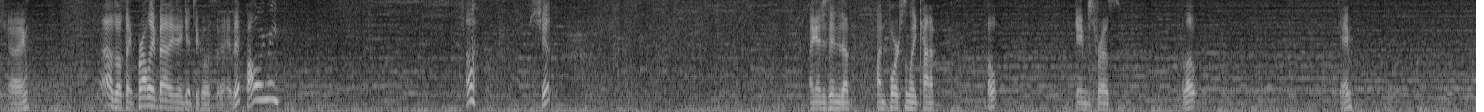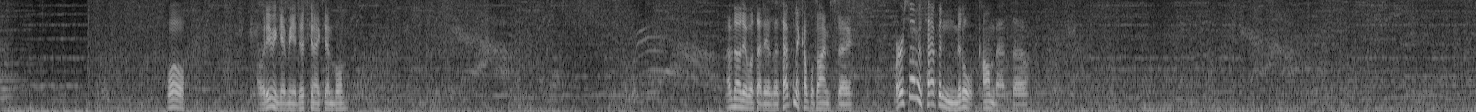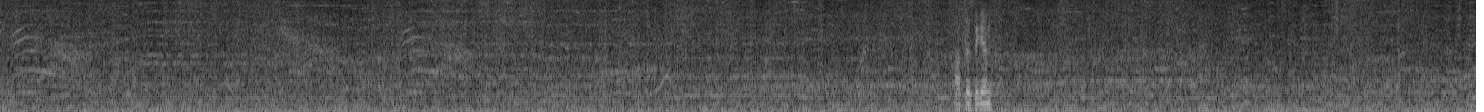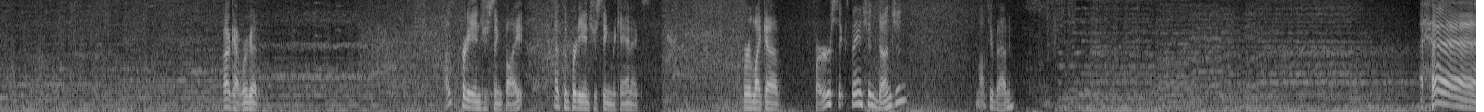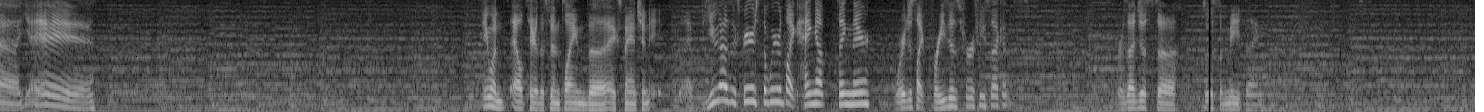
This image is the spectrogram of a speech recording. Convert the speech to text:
Okay. I was going to say, probably a bad idea to get too close to it. Is it following me? Oh. Shit. I just ended up, unfortunately, kind of... Oh. Game just froze. Hello? Game? Whoa. Oh, it even gave me a disconnect emblem. I have no idea what that is. That's happened a couple times today. First time it's happened in middle combat, though. Not this again. Okay, we're good. That was a pretty interesting fight. Had some pretty interesting mechanics. For like a first expansion dungeon? Not too bad. Aha! Yeah! Anyone else here that's been playing the expansion, have you guys experienced the weird like hang up thing there? Where it just like freezes for a few seconds? Or is that just a, just a me thing?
